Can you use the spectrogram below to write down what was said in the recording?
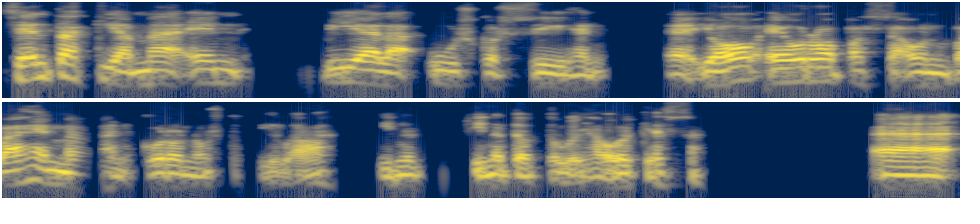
sen takia mä en vielä usko siihen. Joo, Euroopassa on vähemmän koronostotilaa, siinä, siinä te olette ihan oikeassa, ää,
